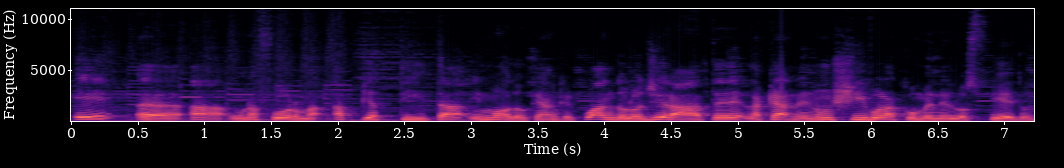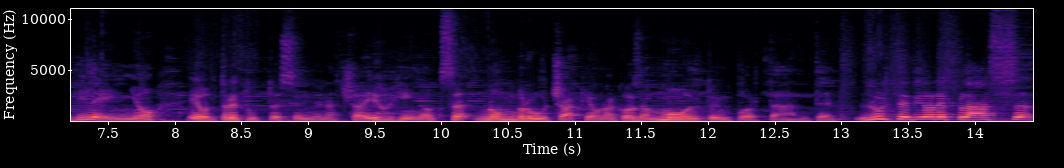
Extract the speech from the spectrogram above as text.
e eh, ha una forma appiattita in modo che anche quando lo girate la carne non scivola come nello spiedo di legno e oltretutto essendo in acciaio inox non brucia che è una cosa molto importante. L'ulteriore plus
